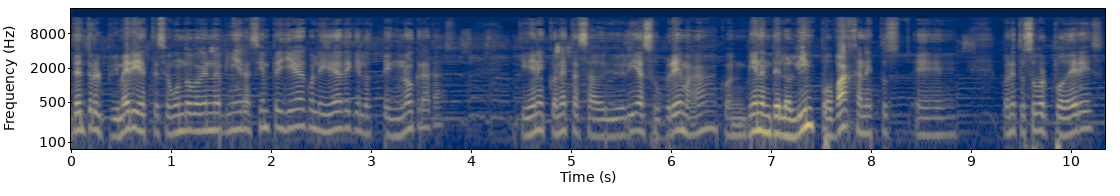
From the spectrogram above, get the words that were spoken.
dentro del primer y este segundo gobierno de Piñera, siempre llega con la idea de que los tecnócratas, que vienen con esta sabiduría suprema, con, vienen del Olimpo, bajan estos, eh, con estos superpoderes,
